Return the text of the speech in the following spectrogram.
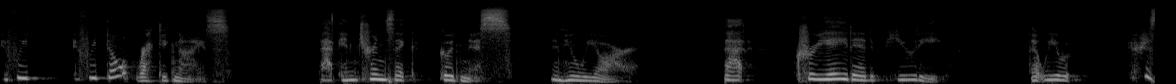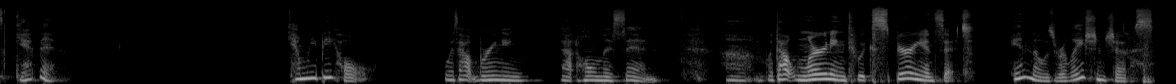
If we if we don't recognize that intrinsic goodness in who we are that created beauty that we we're just given can we be whole without bringing that wholeness in um, without learning to experience it in those relationships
